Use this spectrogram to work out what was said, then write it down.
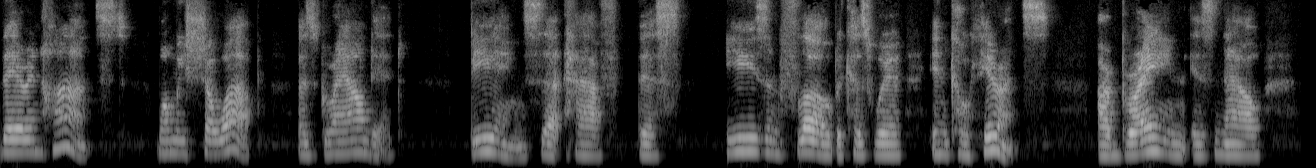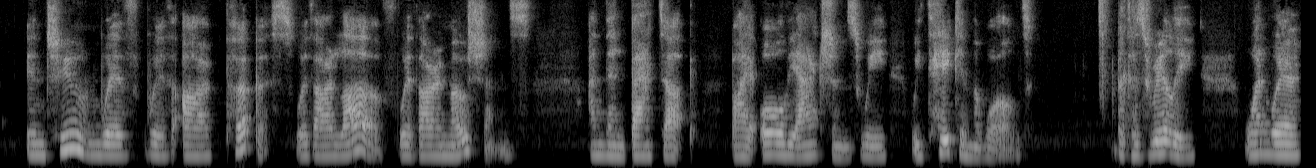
they're enhanced when we show up as grounded beings that have this ease and flow because we're in coherence. Our brain is now in tune with with our purpose, with our love, with our emotions, and then backed up by all the actions we we take in the world. Because really, when we're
